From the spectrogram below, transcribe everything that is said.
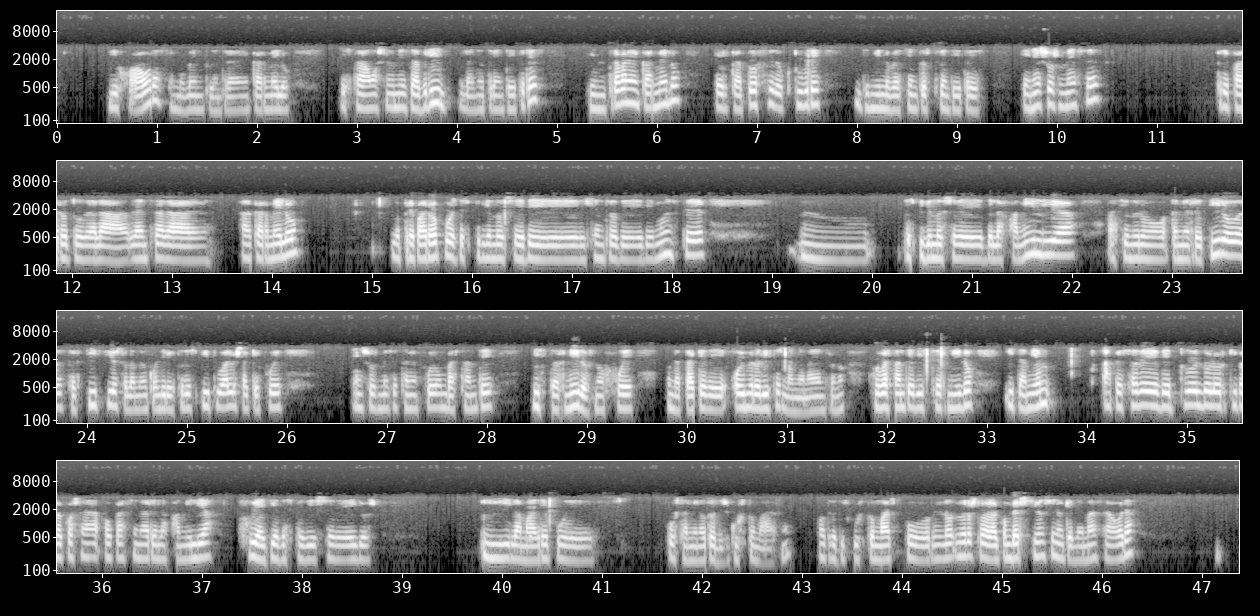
Dijo, ahora es el momento de entrar en el Carmelo. Estábamos en el mes de abril del año 33 y entraba en el Carmelo el 14 de octubre de 1933. En esos meses preparó toda la, entrada al, Carmelo, lo preparó pues despidiéndose del centro de, de Münster, mmm, despidiéndose de, la familia, haciendo también retiro, ejercicios, hablando con el director espiritual, o sea que fue, en esos meses también fueron bastante discernidos, no fue un ataque de hoy me lo dices, mañana entro, ¿no? Fue bastante discernido y también a pesar de, todo el dolor que iba a ocasionar en la familia, fui allí a despedirse de ellos. Y la madre, pues, pues también otro disgusto más, ¿no? Otro disgusto más por, no, no solo la conversión, sino que además ahora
